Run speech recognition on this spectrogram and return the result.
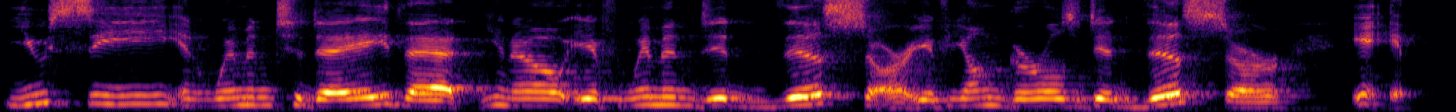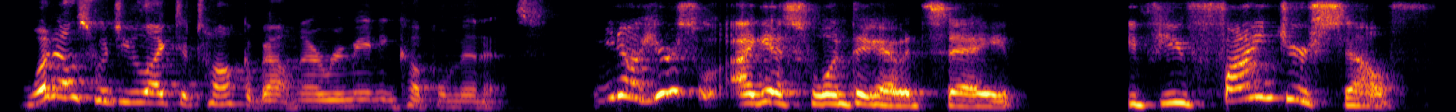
you see in women today that you know if women did this or if young girls did this or it, what else would you like to talk about in our remaining couple minutes? You know here's i guess one thing i would say. If you find yourself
